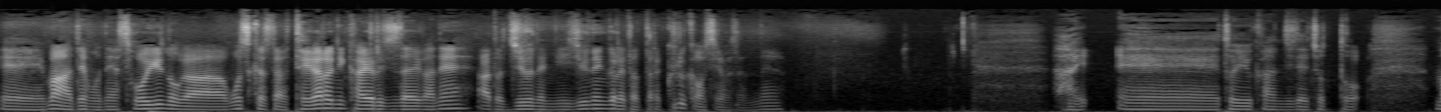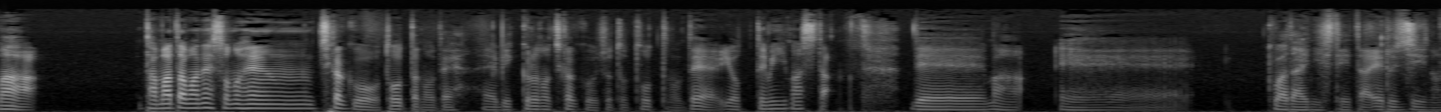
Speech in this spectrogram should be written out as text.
えー、まあでもね、そういうのがもしかしたら手軽に買える時代がね、あと10年、20年ぐらい経ったら来るかもしれませんね。はい。えー、という感じでちょっと、まあ、たまたまね、その辺近くを通ったので、えー、ビックロの近くをちょっと通ったので、寄ってみました。で、まあ、えー、話題にしていた LG の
